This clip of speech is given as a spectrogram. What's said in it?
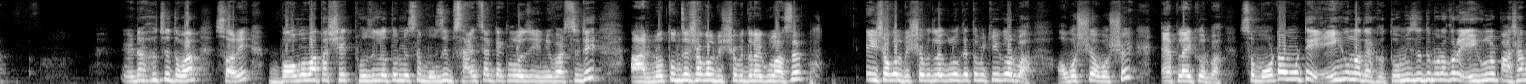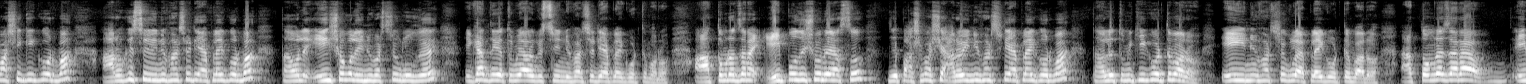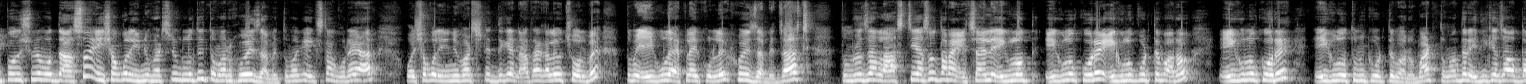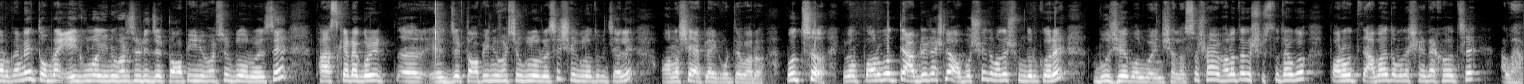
এটা হচ্ছে তোমার sorry Bangamata Sheikh Fazilatunnesa Mujib science and technology university. আর নতুন যে সকল বিশ্ববিদ্যালয়গুলো আছে এই সকল বিশ্ববিদ্যালয়গুলোকে তুমি কি করবা? অবশ্যই অবশ্যই অ্যাপ্লাই করবা। সো মোটামুটি এইগুলো দেখো, তুমি যদি মনে করো এইগুলোর পাশাপাশি কি করবা? আরও কিছু ইউনিভার্সিটি অ্যাপ্লাই করবা, তাহলে এই সকল ইউনিভার্সিটিগুলোকে এখান থেকে তুমি আরও কিছু ইউনিভার্সিটি অ্যাপ্লাই করতে পারো। আর তোমরা যারা এই পজিশনে আসো যে পাশাপাশি আরও ইউনিভার্সিটি অ্যাপ্লাই করবা, তাহলে তুমি কি করতে পারো? এই ইউনিভার্সিটিগুলো অ্যাপ্লাই করতে পারো। আর তোমরা যারা এই পজিশনের মধ্যে আসো এই সকল ইউনিভার্সিটিগুলোতেই তোমার হয়ে যাবে। তোমাকে এক্সট্রা করে আর ওই সকল ইউনিভার্সিটির দিকে না থাকালেও চলবে। তুমি এইগুলো অ্যাপ্লাই করলে হয়ে যাবে। জাস্ট তোমরা যারা লাস্টে আসো তারা চাইলে এগুলো এগুলো করে, এগুলো করতে পারো, এইগুলো করে, এইগুলো তুমি করতে পারো। বাট তোমাদের এদিকে যাওয়ার দরকার নেই, তোমরা এইগুলো ইউনিভার্সিটির যে টপ ইউনিভার্সিটিগুলো রয়েছে ফার্স্ট ক্যাটাগরির যে টপ ইউনিভার্সিটিগুলো রয়েছে, সেগুলো তুমি চাইলে অনার্সে অ্যাপ্লাই করতে পারো। বুঝছ? এবং পরবর্তী আপডেট আসলে অবশ্যই তোমাদের সুন্দর করে বুঝিয়ে বলব ইনশাল্লাহ সো সবাই ভালো থাকো, সুস্থ থাকো। পরবর্তীতে আবার তোমাদের সাথে দেখা হচ্ছে। আল্লাহ।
